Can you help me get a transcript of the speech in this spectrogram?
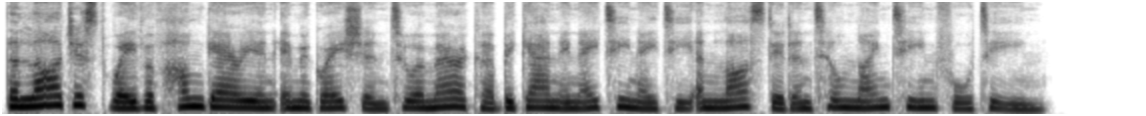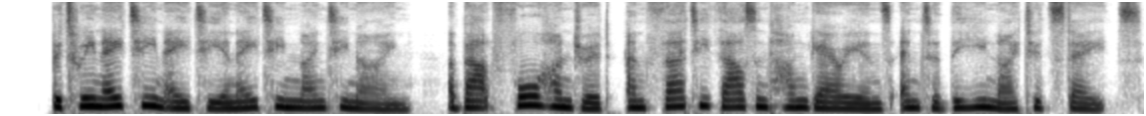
The largest wave of Hungarian immigration to America began in 1880 and lasted until 1914. Between 1880 and 1899, about 430,000 Hungarians entered the United States.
